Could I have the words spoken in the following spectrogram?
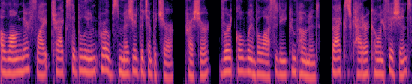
Along their flight tracks the balloon probes measured the temperature, pressure, vertical wind velocity component, backscatter coefficient,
